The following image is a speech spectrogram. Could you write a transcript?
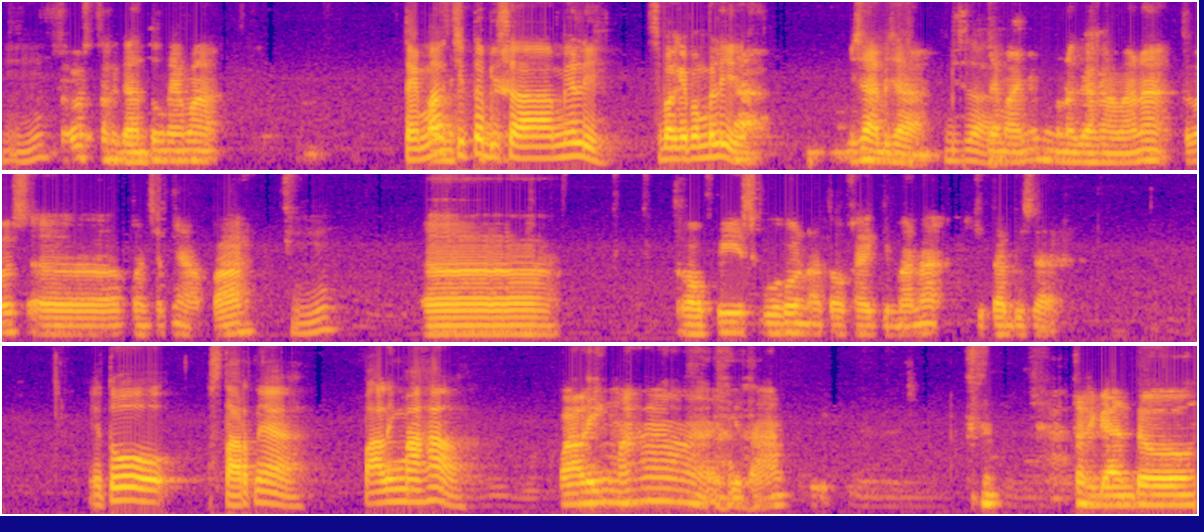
hmm. terus tergantung tema. Tema Paling- kita bisa milih sebagai pembeli ya? Bisa bisa. Bisa. Temanya mau negara mana, terus eh, konsepnya apa, Hmm. eh tropis, gurun atau kayak gimana kita bisa. Itu startnya paling mahal. Paling mahal kita ambil. Tergantung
